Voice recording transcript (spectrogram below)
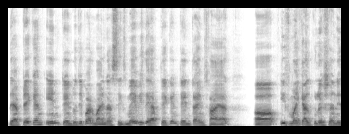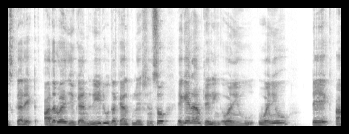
they have taken in 10 to the power minus 6 maybe they have taken 10 times higher. Uh, if my calculation is correct. Otherwise you can redo the calculation. So again i am telling when you when you take a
